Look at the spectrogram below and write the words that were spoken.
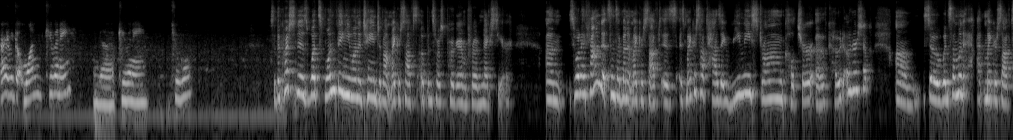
All right, we got one Q&A in the Q&A tool. So the question is, what's one thing you want to change about Microsoft's open source program for next year? Um, so what I found it since I've been at Microsoft is, is Microsoft has a really strong culture of code ownership. Um, so when someone at Microsoft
